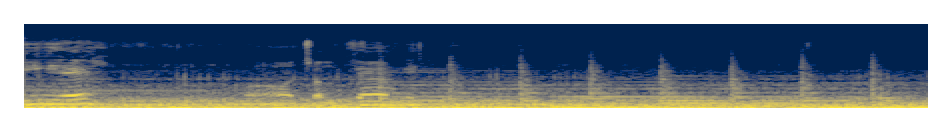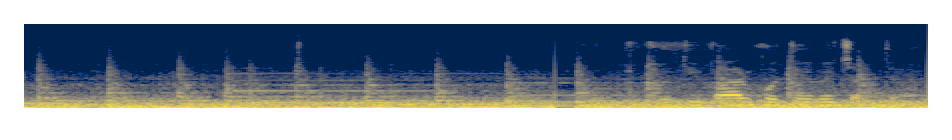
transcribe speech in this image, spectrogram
यही है आ, चलते हैं अभी। ज्योति पार्क होते हुए चलते हैं।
